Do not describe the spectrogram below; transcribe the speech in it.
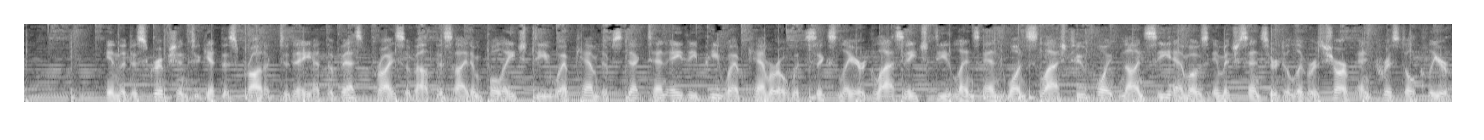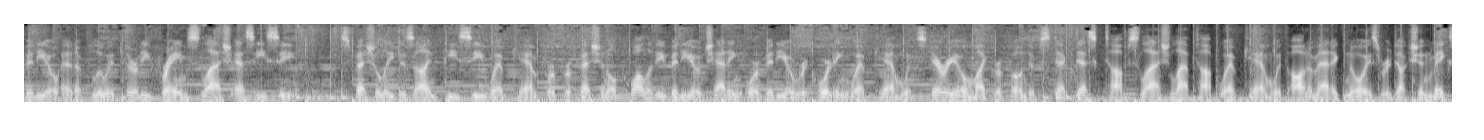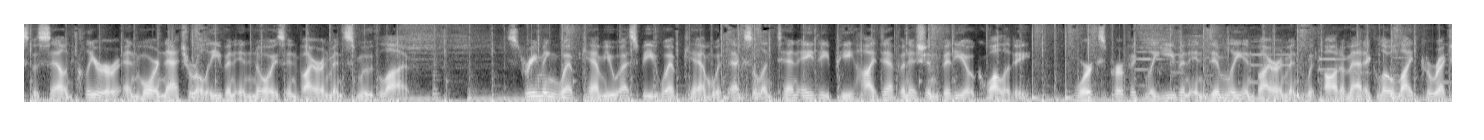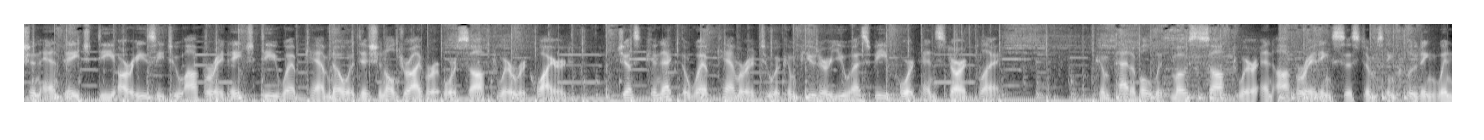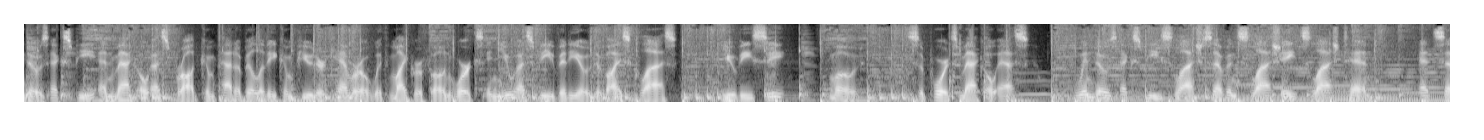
in the description to get this product today at the best price about this item. Full HD webcam DEPSTECH 1080p web camera with 6 layer glass HD lens and 1-2.9 cmOS image sensor delivers sharp and crystal clear video at a fluid 30 frames SEC specially designed PC webcam for professional quality video chatting or video recording webcam with stereo microphone DEPSTECH desktop slash laptop webcam with automatic noise reduction makes the sound clearer and more natural even in noise environment smooth live. Streaming webcam USB webcam with excellent 1080p high definition video quality, works perfectly even in dimly environment with automatic low light correction and HDR easy to operate HD webcam no additional driver or software required, just connect the web camera to a computer USB port and start play. Compatible with most software and operating systems including Windows XP and Mac OS broad compatibility computer camera with microphone works in USB video device class, UVC, mode, supports Mac OS, Windows XP 7 8 10, etc.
